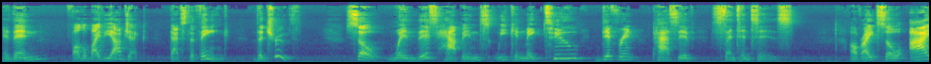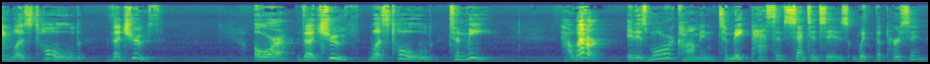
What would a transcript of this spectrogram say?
and then followed by the object. That's the thing, the truth. So when this happens, we can make two different passive sentences. All right, so I was told the truth. Or the truth was told to me. However, it is more common to make passive sentences with the person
